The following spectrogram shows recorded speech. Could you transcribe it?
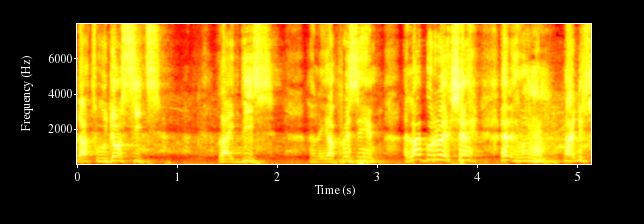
that will just sit like this and you're praising him. Like this.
